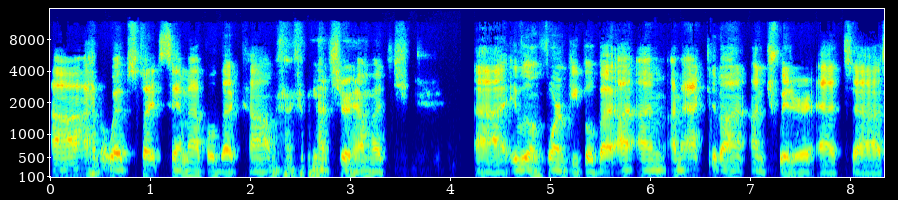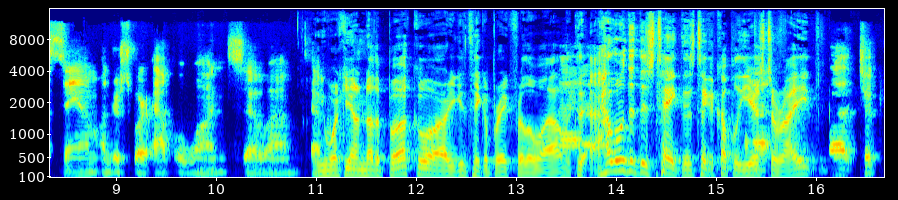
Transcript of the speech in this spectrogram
Uh, I have a website, samapple.com. I'm not sure how much uh, it will inform people, but I, I'm I'm active on, on Twitter at uh, sam underscore apple one. So um, Are you working on another book or are you going to take a break for a little while? Uh, How long did this take? Did this take a couple of years to write? uh, took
